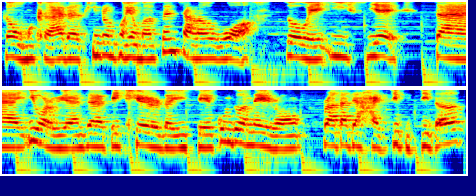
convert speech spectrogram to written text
跟我们可爱的听众朋友们分享了我作为 ECA 在幼儿园在 Daycare 的一些工作内容。不知道大家还记不记得？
